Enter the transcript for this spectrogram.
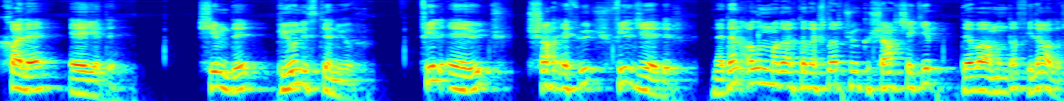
kale E7. Şimdi piyon isteniyor. Fil E3, şah F3, fil C1. Neden alınmadı arkadaşlar? Çünkü şah çekip devamında fili alır.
